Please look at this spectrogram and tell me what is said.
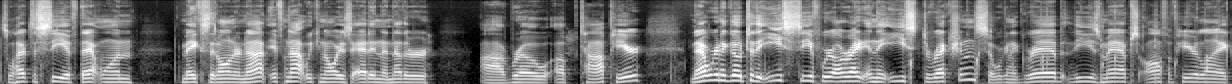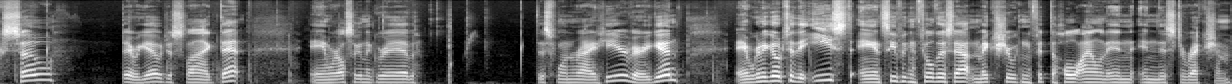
So we'll have to see if that one makes it on or not. If not, we can always add in another uh, row up top here. Now we're going to go to the east, see if we're alright in the east direction. So we're going to grab these maps off of here like so. There we go, just like that. And we're also going to grab this one right here. Very good. And we're going to go to the east and see if we can fill this out and make sure we can fit the whole island in in this direction.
